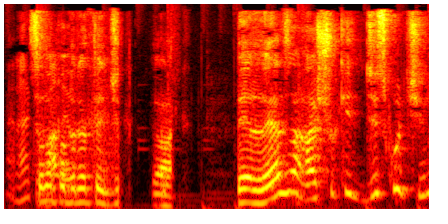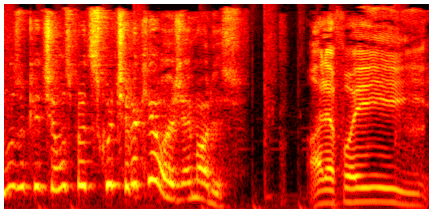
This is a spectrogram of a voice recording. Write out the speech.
Caraca, você não valeu. poderia ter dito melhor. Beleza? Acho que discutimos o que tínhamos para discutir aqui hoje, hein, Maurício? Olha, foi.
